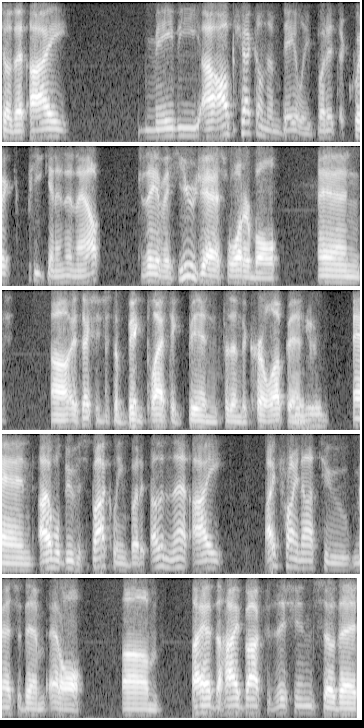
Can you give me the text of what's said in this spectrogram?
so that I maybe I'll check on them daily, but it's a quick peeking in and out because they have a huge ass water bowl, and uh it's actually just a big plastic bin for them to curl up in. And I will do the spot clean, but other than that, I I try not to mess with them at all. Um, I have the hide box position so that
